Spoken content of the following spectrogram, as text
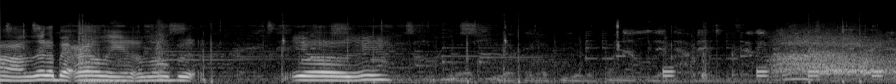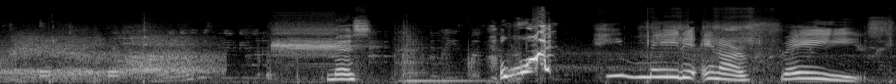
Uh, a little bit early, a little bit. Yeah. Miss. What? He made it in our face.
